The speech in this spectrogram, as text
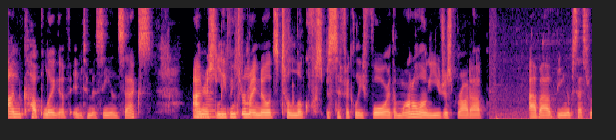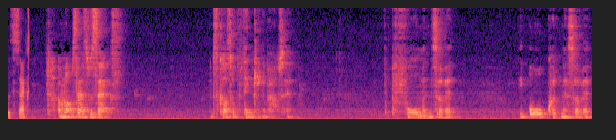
uncoupling of intimacy and sex. I'm Yeah. just leafing through my notes to look specifically for the monologue you just brought up about being obsessed with sex. I'm not obsessed with sex. I just can't stop thinking about it. The performance of it, the awkwardness of it,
